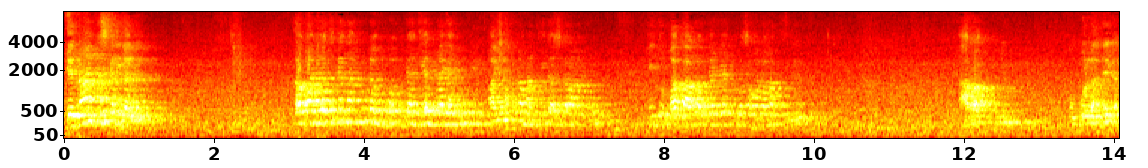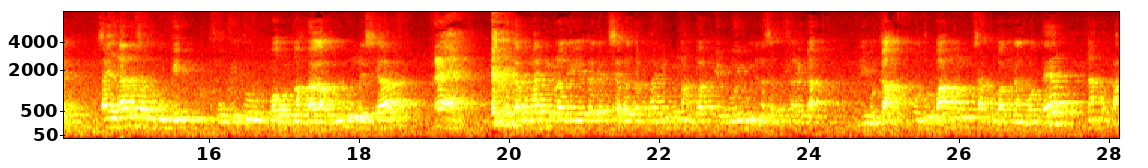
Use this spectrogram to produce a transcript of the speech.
Dia nanya sekali-kali. Tak ada katakan aku dah buat perjanjian dengan ayah aku. Ayah aku dah mati dah sekarang aku. Itu batal perjanjian pasal orang mati. Arab punya kumpulan dia kan. Saya lalu satu bukit, bukit itu bau makalah dulu Malaysia. Eh, kita mengaji melalui kerja kesehatan mengaji pernah buat MOU dengan satu syarikat di Mekah untuk bangun satu bangunan hotel nak tempat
